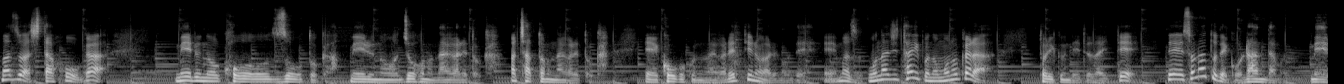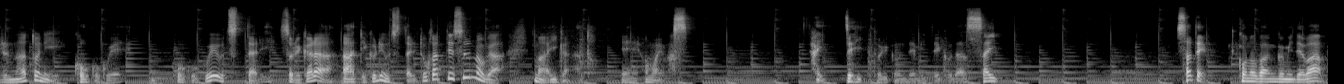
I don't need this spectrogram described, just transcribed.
まずはした方がメールの構造とかメールの情報の流れとか、まあ、チャットの流れとか、えー、広告の流れっていうのがあるので、えー、まず同じタイプのものから取り組んでいただいてでその後でこうランダムメールの後に広告へ広告へ移ったりそれからアーティクルに移ったりとかってするのがまあいいかなと思います。はい、ぜひ取り組んでみてください。さて、この番組では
